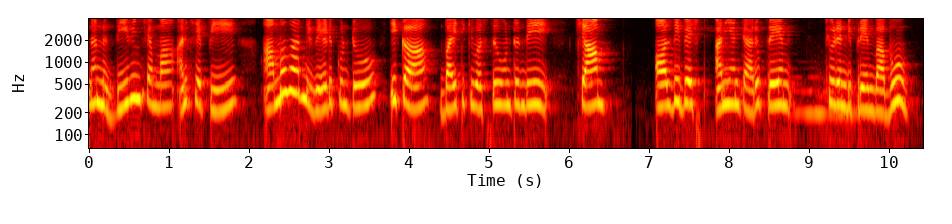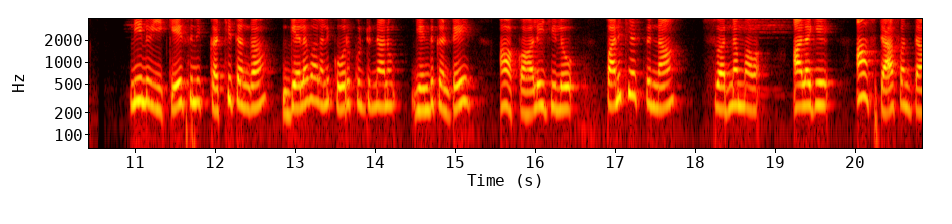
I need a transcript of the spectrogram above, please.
నన్ను దీవించమ్మా అని చెప్పి అమ్మవారిని వేడుకుంటూ ఇక బయటికి వస్తూ ఉంటుంది. చామ్ ఆల్ ది బెస్ట్ అని అంటారు ప్రేమ్. చూడండి ప్రేమ్ బాబు. నేను ఈ కేసుని ఖచ్చితంగా గెలవాలని కోరుకుంటున్నాను. ఎందుకంటే ఆ కాలేజీలో పనిచేస్తున్న స్వర్ణమ్మ అలాగే ఆ స్టాఫ్ అంతా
